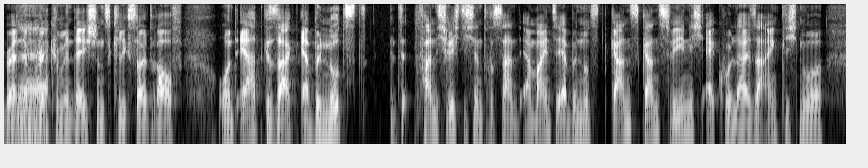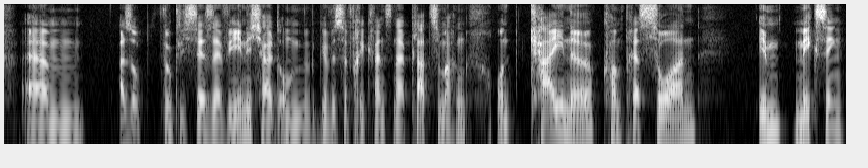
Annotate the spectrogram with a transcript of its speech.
Random nee. Recommendations klickst halt drauf. Und er hat gesagt, er benutzt, fand ich richtig interessant, er meinte, er benutzt ganz, ganz wenig Equalizer, eigentlich nur ähm, also wirklich sehr, sehr wenig, halt um gewisse Frequenzen halt platt zu machen und keine Kompressoren im Mixing.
